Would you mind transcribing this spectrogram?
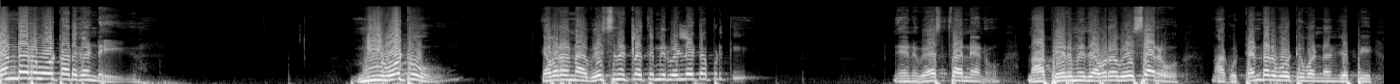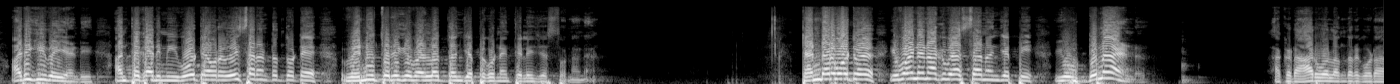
టెండర్ ఓటు అడగండి. మీ ఓటు ఎవరన్నా వేసినట్లయితే మీరు వెళ్ళేటప్పటికి? నేను వేస్తాను నేను. నా పేరు మీద ఎవరో వేశారు నాకు టెండర్ ఓటు ఇవ్వండి అని చెప్పి అడిగి వేయండి. అంతేకాని మీ ఓటు ఎవరో వేశారంటంతో వెను తిరిగి వెళ్ళొద్దని చెప్పి కూడా నేను తెలియజేస్తున్నాను టెండర్ ఓటు ఇవ్వండి నాకు వేస్తానని చెప్పి యు డిమాండ్. అక్కడ ఆరు వాళ్ళందరూ కూడా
